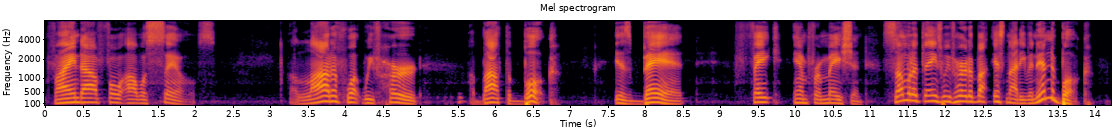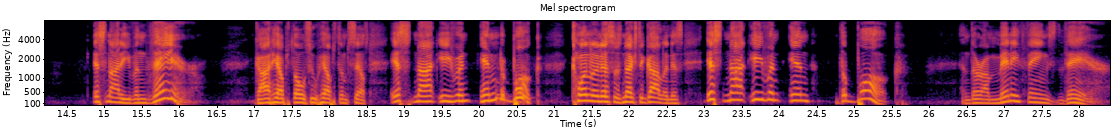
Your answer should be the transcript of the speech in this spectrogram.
find out for ourselves. A lot of what we've heard about the book is bad, fake information. Some of the things we've heard about, it's not even in the book. It's not even there. God helps those who helps themselves. It's not even in the book. Cleanliness is next to godliness. It's not even in the book. And there are many things there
